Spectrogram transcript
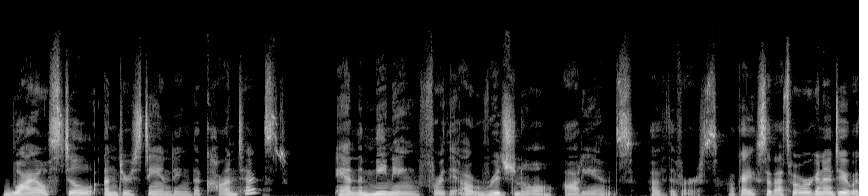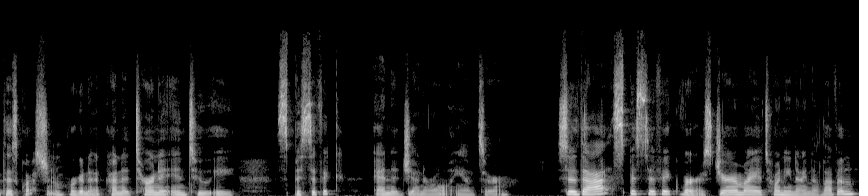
while still understanding the context and the meaning for the original audience of the verse. Okay, so that's what we're going to do with this question. We're going to kind of turn it into a specific and a general answer. So that specific verse, Jeremiah 29 11,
